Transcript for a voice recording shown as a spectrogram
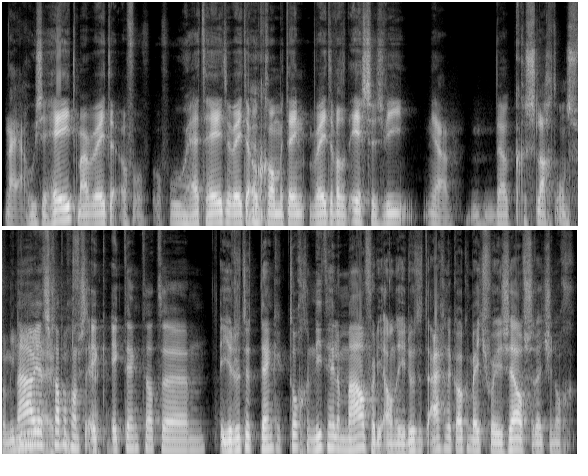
nou ja, hoe ze heet... maar we weten, of, of, of hoe het heet. We weten Ja. ook gewoon meteen we weten wat het is. Dus wie, ja, welk geslacht ons familie Nou, ja, het eh, is grappig, want ik, ik denk dat ehm, je doet het denk ik toch niet helemaal voor die ander. Je doet het eigenlijk ook een beetje voor jezelf, zodat je nog,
